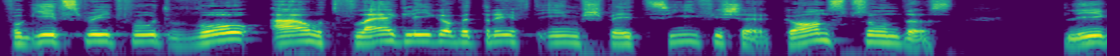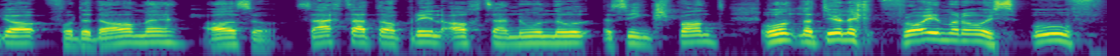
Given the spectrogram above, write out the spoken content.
von Geek Street Food, wo auch die Flag Liga betrifft, im Spezifischen. Ganz besonders. Liga von der Damen. Also, 16. April, 18.00. Wir sind gespannt. Und natürlich freuen wir uns auf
